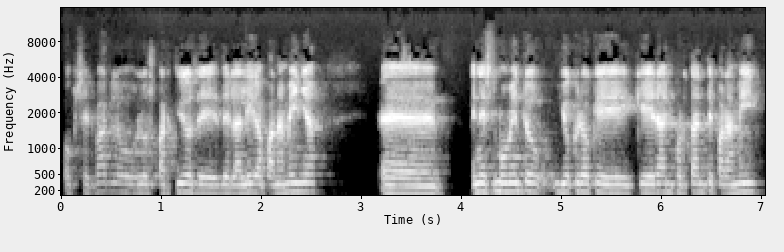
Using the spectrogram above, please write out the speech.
observar los partidos de, la Liga Panameña en este momento yo creo que, era importante para mí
